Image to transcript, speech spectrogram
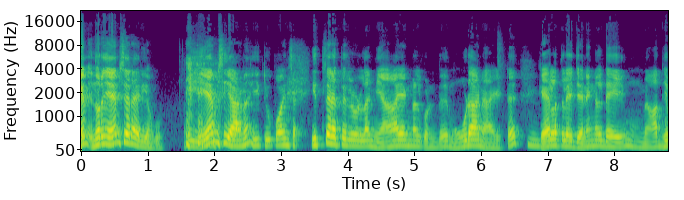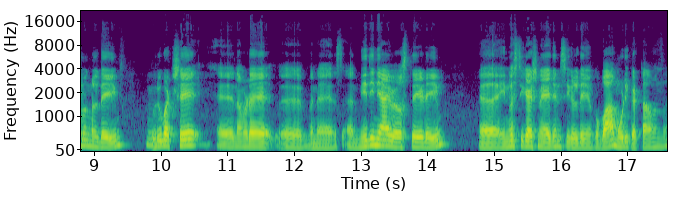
എം എന്ന് പറഞ്ഞാൽ എം സി ആരായിരിക്കും പോകും അപ്പോൾ എ എം സി ആണ് ഈ ടു പോയിന്റ് ഇത്തരത്തിലുള്ള ന്യായങ്ങൾ കൊണ്ട് മൂടാനായിട്ട് കേരളത്തിലെ ജനങ്ങളുടെയും മാധ്യമങ്ങളുടെയും. ഒരുപക്ഷെ നമ്മുടെ പിന്നെ നീതിന്യായ വ്യവസ്ഥയുടെയും ഇൻവെസ്റ്റിഗേഷൻ ഏജൻസികളുടെയും ഒക്കെ വാ മൂടി കെട്ടാമെന്ന്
